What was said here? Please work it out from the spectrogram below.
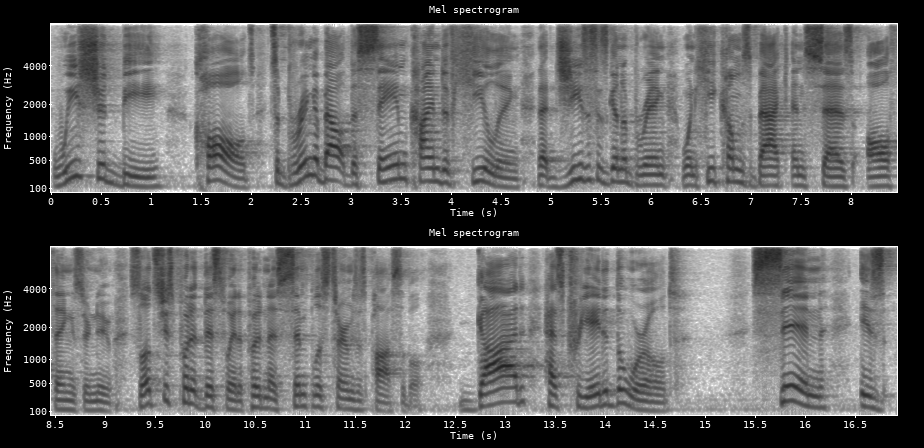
we should be called to bring about the same kind of healing that Jesus is going to bring when he comes back and says all things are new. So let's just put it this way to put it in as simplest terms as possible. God has created the world. Sin is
